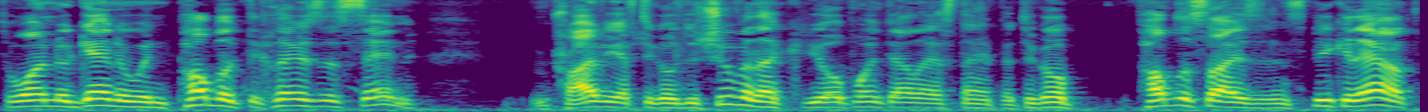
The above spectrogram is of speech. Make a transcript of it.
to one again who in public declares a sin. In private, you have to go do tshuva, like you all pointed out last night, but to go publicize it and speak it out,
